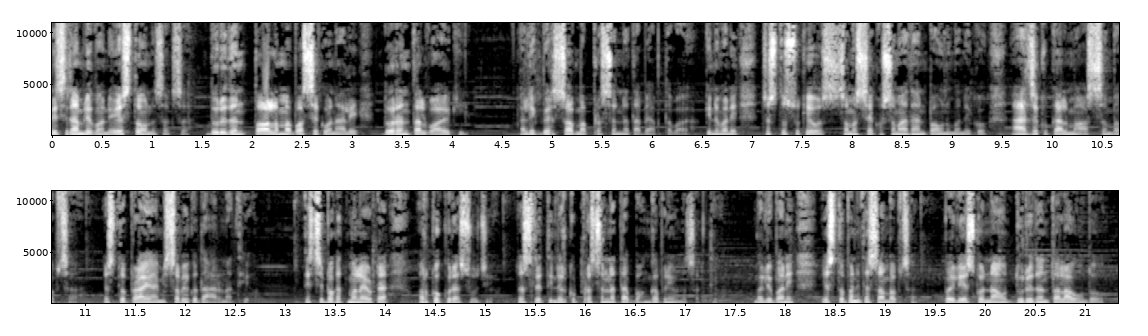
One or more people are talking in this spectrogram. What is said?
ऋषिरामले भन्यो यस्तो हुनसक्छ। दुर्योधन तलमा बसेको हुनाले दोरन्तल भयो कि? अलिक बेर सबमा प्रसन्नता व्याप्त भयो। किनभने जस्तो सुकै होस् समस्याको समाधान पाउनु भनेको आजको कालमा असम्भव छ। यस्तो प्राय हामी सबैको धारणा थियो। त्यसै बखत मलाई एउटा अर्को कुरा सोच्यो जसले तिनीहरूको प्रसन्नता भङ्ग पनि हुन सक्थ्यो मैले भने यस्तो पनि त सम्भव छ। पहिले यसको नाउँ दुर्योधन तलाउ हुँदो।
